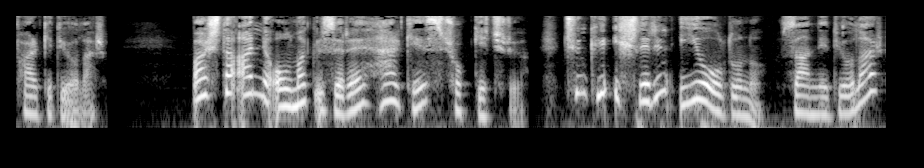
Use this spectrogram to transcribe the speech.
fark ediyorlar. Başta anne olmak üzere herkes şok geçiriyor. Çünkü işlerin iyi olduğunu zannediyorlar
